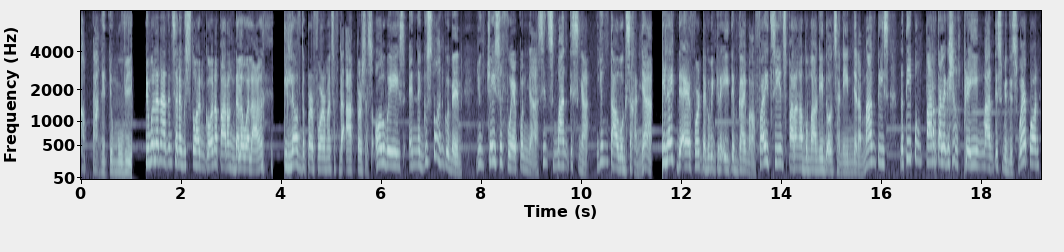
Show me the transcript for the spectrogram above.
kapangit yung movie. Simulan natin sa nagustuhan ko na parang dalawa lang. I love the performance of the actors as always and nagustuhan ko din yung choice of weapon niya since Mantis nga yung tawag sa kanya. I like the effort na gawing creative yung mga fight scenes para nga bumagay doon sa name niya na Mantis na tipong para talaga siyang praying Mantis with this weapon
